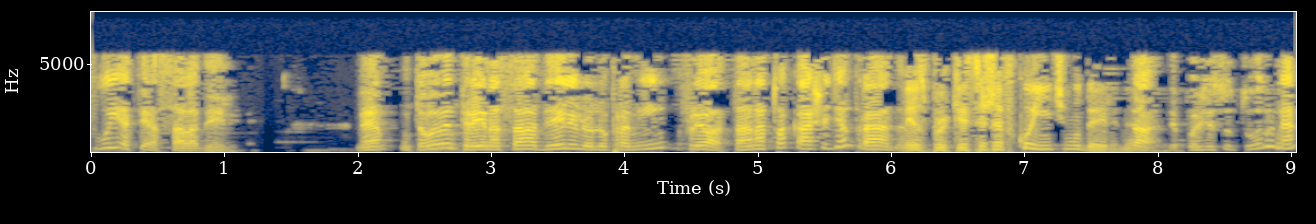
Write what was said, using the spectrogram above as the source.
fui até a sala dele. Né? Então eu entrei na sala dele, ele olhou para mim e falei, ó, tá na tua caixa de entrada. Mesmo porque você já ficou íntimo dele, né? Tá, depois disso tudo, né?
